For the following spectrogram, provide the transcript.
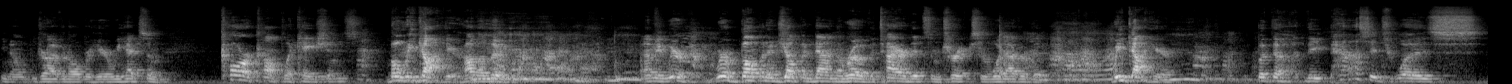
you know, driving over here. We had some car complications, but we got here. Hallelujah. I mean, we were, we were bumping and jumping down the road. The tire did some tricks or whatever, but we got here. But the, the passage was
